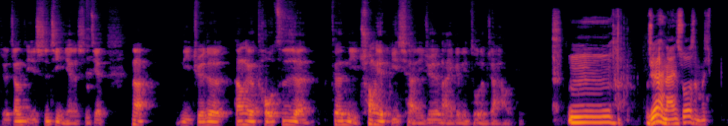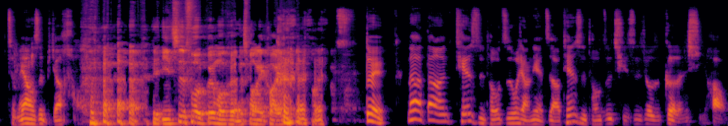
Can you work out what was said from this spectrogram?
就将近十几年的时间。那你觉得当一个投资人跟你创业比起来，你觉得哪一个你做的比较好一点？嗯，我觉得很难说什么怎么样是比较好。以致富的规模可能创业快一点。对。那当然，天使投资，我想你也知道，天使投资其实就是个人喜好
